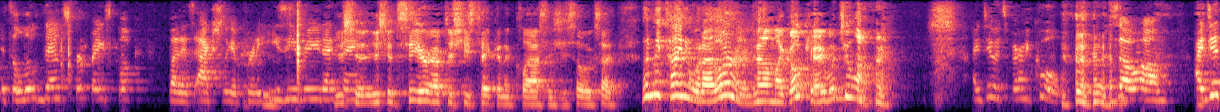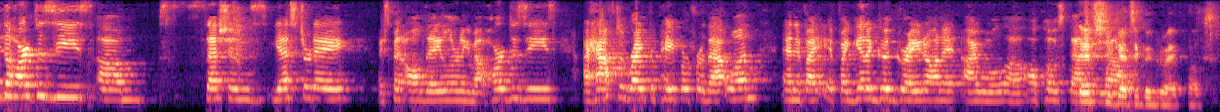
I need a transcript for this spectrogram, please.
it's a little dense for Facebook, but it's actually a pretty easy read. I You think. should you should see her after she's taken a class and she's so excited. Let me tell you what I learned. And I'm like, okay, what'd you learn? I do. It's very cool. so um, I did the heart disease um, sessions yesterday. I spent all day learning about heart disease. I have to write the paper for that one, and if I if I get a good grade on it, I will uh, I'll post that. if she well. gets a good grade, folks.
